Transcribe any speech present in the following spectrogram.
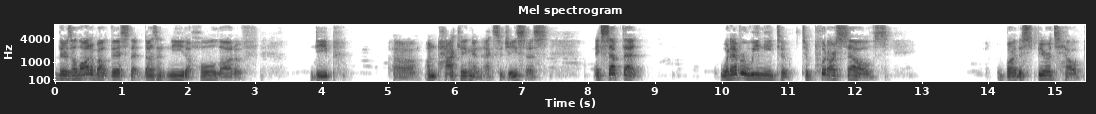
There's a lot about this that doesn't need a whole lot of deep uh, unpacking and exegesis, except that whatever we need to, to put ourselves by the Spirit's help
